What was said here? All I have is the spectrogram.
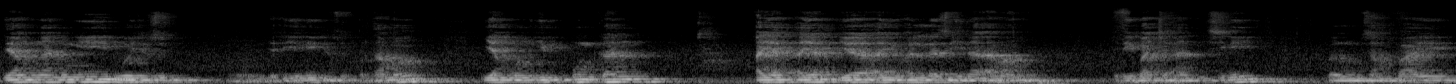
yang mengandungi dua juzuk. Jadi ini juzuk pertama yang menghimpunkan ayat-ayat ya ayyuhallazina amanu. Jadi bacaan di sini baru sampai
